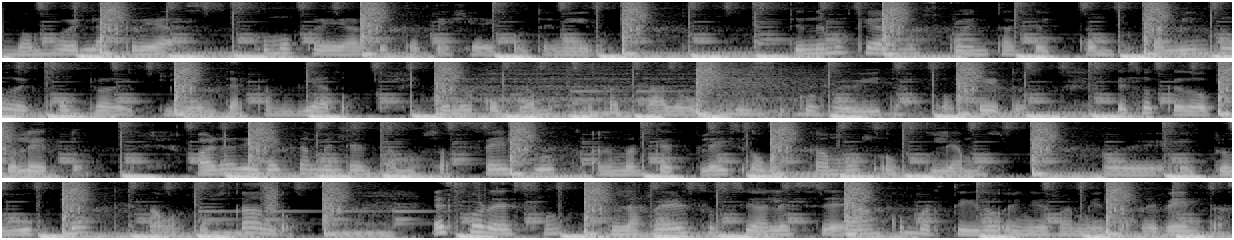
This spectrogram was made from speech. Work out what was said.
vamos a ver la creación, cómo crear tu estrategia de contenido. Tenemos que darnos cuenta que el comportamiento de compra del cliente ha cambiado. Ya no compramos por catálogos físicos, revistas o panfletos. Eso quedó obsoleto. Ahora directamente entramos a Facebook, al Marketplace o buscamos o googleamos el producto que estamos buscando. Es por eso que las redes sociales se han convertido en herramientas de ventas.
